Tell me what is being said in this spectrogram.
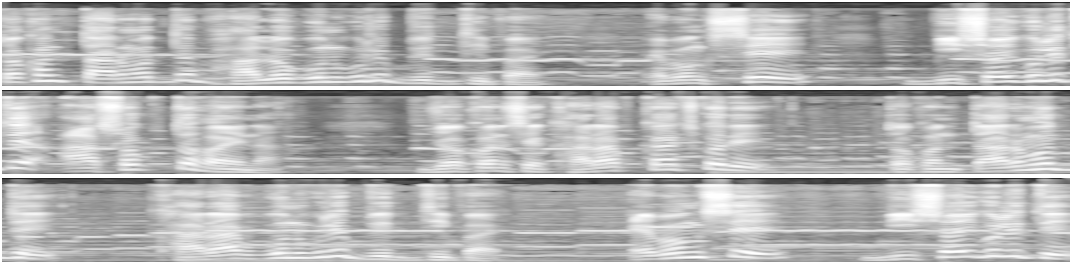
তখন তার মধ্যে ভালো গুণগুলি বৃদ্ধি পায় এবং সে বিষয়গুলিতে আসক্ত হয় না। যখন সে খারাপ কাজ করে, তখন তার মধ্যে খারাপ গুণগুলি বৃদ্ধি পায় এবং সে বিষয়গুলিতে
